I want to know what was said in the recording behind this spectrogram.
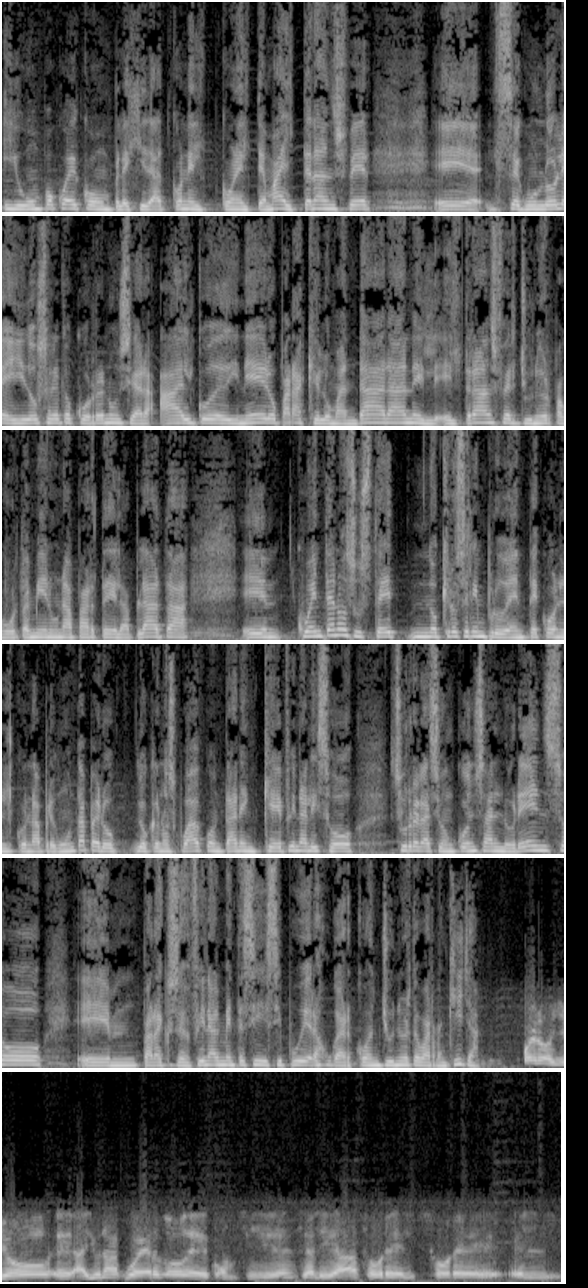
y hubo un poco de complejidad con el, con el tema del transfer. Eh, según lo leído, se le tocó renunciar a algo de dinero para que lo mandaran. El, el transfer Junior pagó también una parte de la plata. Eh, cuéntenos usted, no quiero ser imprudente con, el, con la pregunta, pero lo que nos pueda contar en qué finalizó su relación con San Lorenzo, eh, para que usted finalmente sí, sí pudiera jugar con Junior de Barranquilla. Bueno, yo hay un acuerdo de confidencialidad sobre el sobre el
